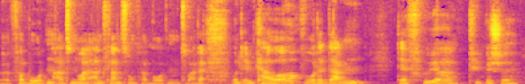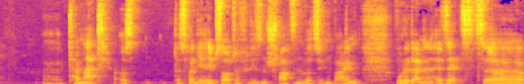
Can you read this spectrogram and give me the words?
äh, verboten, also Neuanpflanzung verboten und so weiter. Und im Cahors wurde dann der früher typische äh, Tanat aus das war die Rebsorte für diesen schwarzen, würzigen Wein, wurde dann ersetzt, äh,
